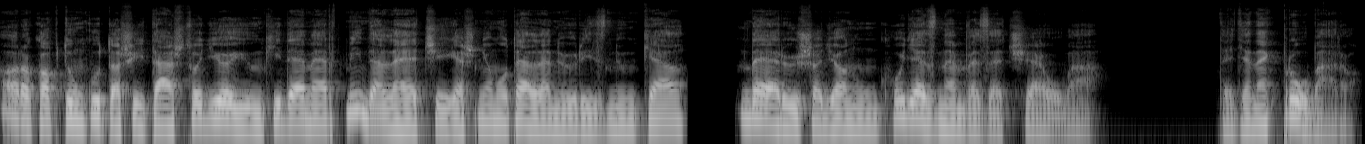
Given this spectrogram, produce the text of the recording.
Arra kaptunk utasítást, hogy jöjjünk ide, mert minden lehetséges nyomot ellenőriznünk kell, de erős a gyanunk, hogy ez nem vezet sehová. Tegyenek próbára.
